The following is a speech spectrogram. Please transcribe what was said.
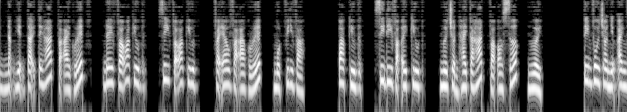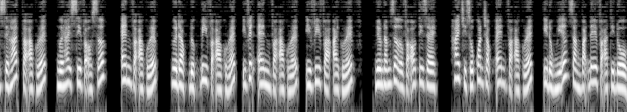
N nặng hiện tại TH và iGrep, D và OQ, C và OQ, phải L và Agrep, một V và OQ, CD và AQ, người chuẩn 2 KH và OSERV, người. Tin vui cho những anh CH và Agrep, người hay C và OSERV, N và Agrep, người đọc được B và Agrep, Y viết N và Agrep, EV và iGrep, nếu nắm giờ và Ortize, hai chỉ số quan trọng N và Agret, y đồng nghĩa rằng bạn D và Atido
